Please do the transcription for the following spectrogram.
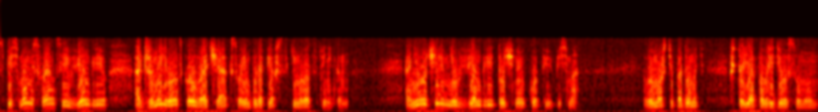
с письмом из Франции в Венгрию от жены ливонского врача к своим будапештским родственникам. Они вручили мне в Венгрии точную копию письма. Вы можете подумать, что я повредилась умом,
